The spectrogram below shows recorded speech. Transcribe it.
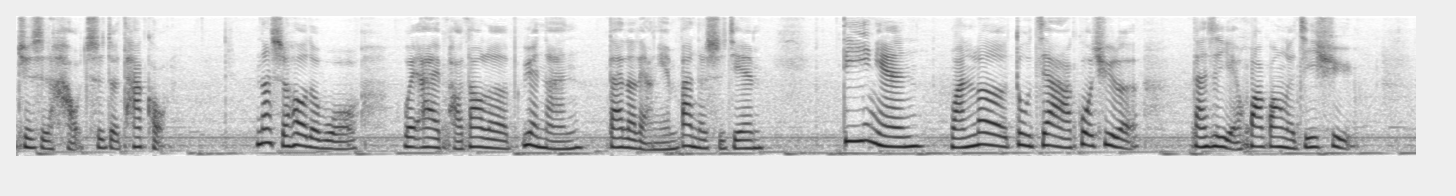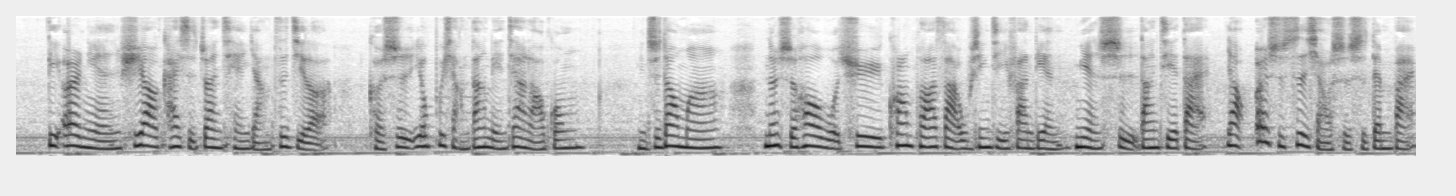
就是好吃的 taco。那时候的我为爱跑到了越南，待了两年半的时间。第一年玩乐度假过去了，但是也花光了积蓄。第二年需要开始赚钱养自己了，可是又不想当廉价劳工，你知道吗？那时候我去 Crown Plaza 五星级饭店面试当接待，要二十四小时 stand by。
